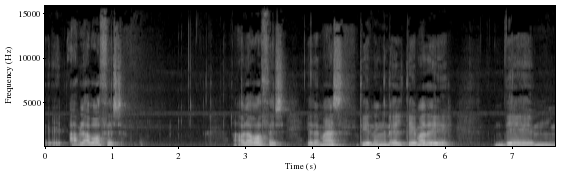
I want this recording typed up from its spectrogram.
eh, habla voces, habla voces, y además tienen el tema de, de, mm,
